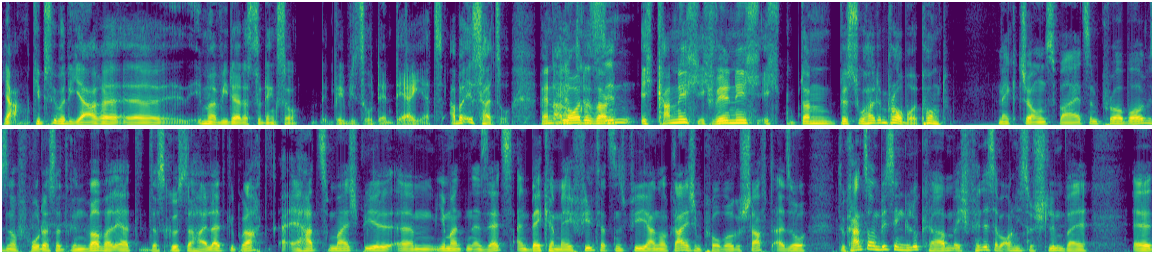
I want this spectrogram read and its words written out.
Ja, gibt's über die Jahre äh, immer wieder, dass du denkst so, wie- wieso denn der jetzt? Aber ist halt so. Wenn Leute sagen, ich kann nicht, ich will nicht, ich, dann bist du halt im Pro Bowl. Punkt. Mac Jones war jetzt im Pro Bowl. Wir sind auch froh, dass er drin war, weil er hat das größte Highlight gebracht. Er hat zum Beispiel ähm, jemanden ersetzt. Ein Baker Mayfield hat es in vier Jahren noch gar nicht im Pro Bowl geschafft. Also du kannst auch ein bisschen Glück haben. Ich finde es aber auch nicht so schlimm, weil äh,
